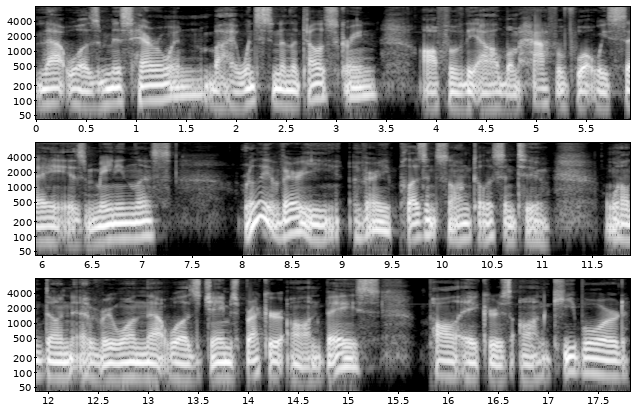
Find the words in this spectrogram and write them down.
That was Miss Heroin by Winston and the Telescreen off of the album Half of What We Say is Meaningless. Really a very a very pleasant song to listen to. Well done everyone. That was James Brecker on bass, Paul Akers on keyboard,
